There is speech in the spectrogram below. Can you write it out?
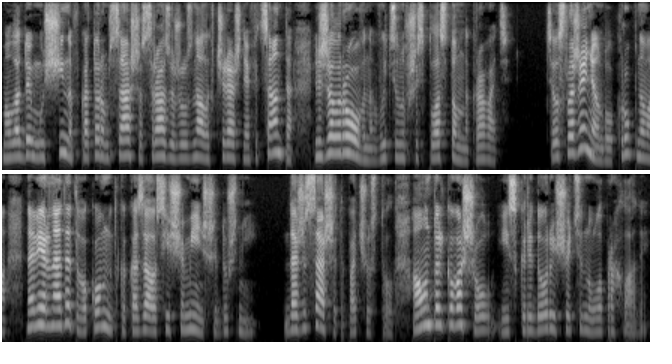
Молодой мужчина, в котором Саша сразу же узнал их вчерашнего официанта, лежал ровно, вытянувшись пластом на кровати. Телосложение он был крупного, наверное, от этого комнатка казалась еще меньше и душней. Даже Саша это почувствовал, а он только вошел, и из коридора еще тянуло прохладой.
